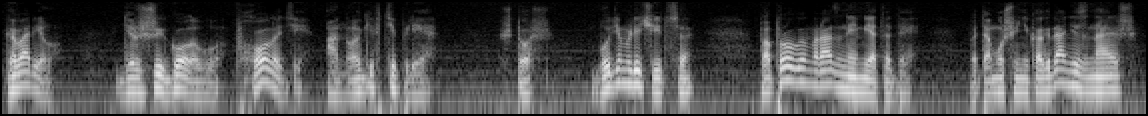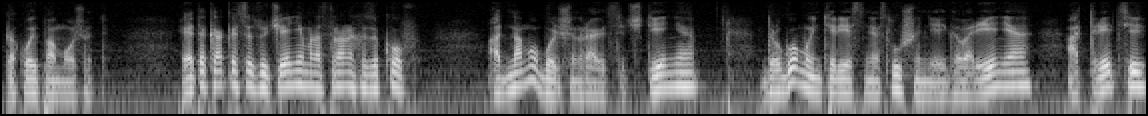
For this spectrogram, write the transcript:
говорил «Держи голову в холоде, а ноги в тепле». Что ж, будем лечиться. Попробуем разные методы, потому что никогда не знаешь, какой поможет. Это как и с изучением иностранных языков. Одному больше нравится чтение, другому интереснее слушание и говорение, а третий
